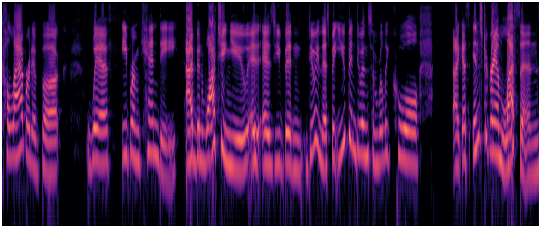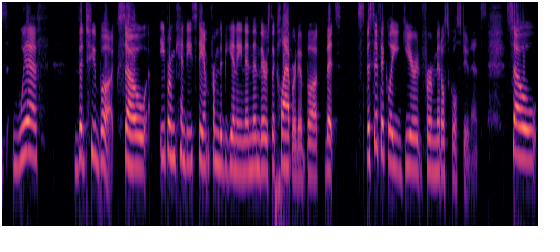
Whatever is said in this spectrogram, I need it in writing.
collaborative book with Ibram Kendi. I've been watching you as you've been doing this, but you've been doing some really cool, I guess, Instagram lessons with the two books. So Ibram Kendi stamped from the beginning, and then there's the collaborative book that's specifically geared for middle school students. So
